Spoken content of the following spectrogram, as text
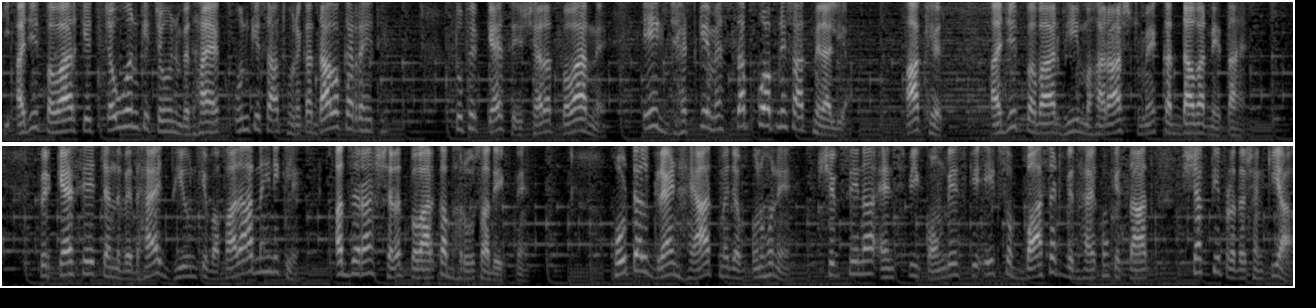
कि अजीत पवार के चौवन के चौवन विधायक उनके साथ होने का दावा कर रहे थे तो फिर कैसे शरद पवार ने एक झटके में सबको अपने साथ मिला लिया आखिर, अजित पवार भी महाराष्ट्र में कद्दावर नेता हैं। फिर कैसे चंद विधायक भी उनके वफादार नहीं निकले? अब जरा शरद पवार का भरोसा देखते हैं। होटल ग्रैंड हयात में जब उन्होंने शिवसेना, एनसीपी, कांग्रेस के एक सौ बासठ विधायकों के साथ शक्ति प्रदर्शन किया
